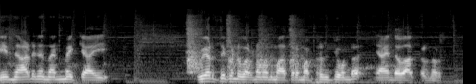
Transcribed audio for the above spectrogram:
ഈ നാടിന്റെ നന്മയ്ക്കായി ഉയർത്തിക്കൊണ്ടു വരണമെന്ന് മാത്രം അഭ്യർത്ഥിച്ചുകൊണ്ട് ഞാൻ എന്റെ വാക്കുകൾ നിർത്തുന്നു.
